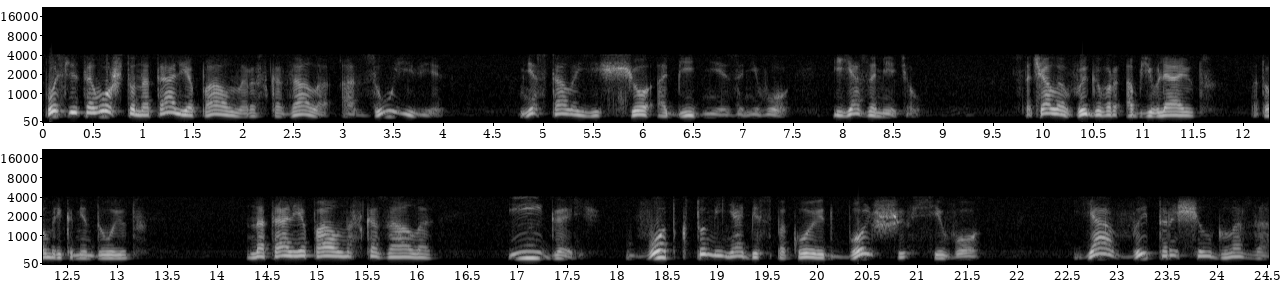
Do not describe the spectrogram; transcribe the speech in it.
После того, что Наталья Павловна рассказала о Зуеве, мне стало еще обиднее за него, и я заметил. Сначала выговор объявляют, потом рекомендуют. Наталья Павловна сказала, «Игорь, вот кто меня беспокоит больше всего». Я вытаращил глаза.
